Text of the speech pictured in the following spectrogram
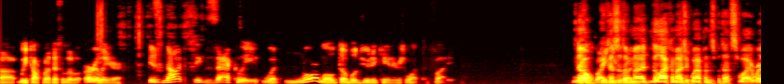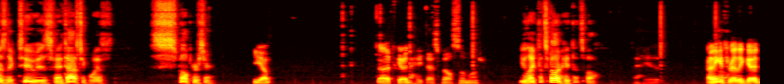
uh, we talked about this a little earlier, is not exactly what normal double judicators want to fight. No, because of the, ma- the lack of magic weapons, but that's why Reznik 2 is fantastic with Spell Piercer. Yep. That's good. I hate that spell so much. You like that spell or hate that spell? I hate it. I think it's really good.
